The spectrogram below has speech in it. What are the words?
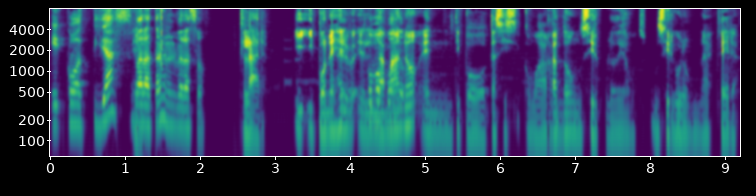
el- como tirás El- para atrás en el brazo. Claro. Y, y pones la cuando- mano en tipo casi como agarrando un círculo, digamos. Un círculo, una esfera.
